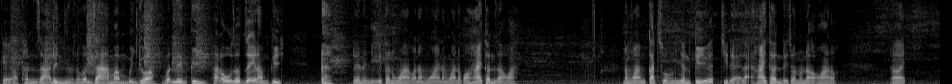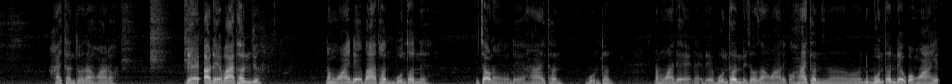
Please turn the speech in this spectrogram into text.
kể cả thân già đinh rồi nó vẫn ra mầm bình thường, vẫn lên kỳ HO rất dễ làm kỳ đây là những cái thân hoa của năm ngoái. Năm ngoái nó có hai thân ra hoa. Năm ngoái em cắt xuống nhân kỳ hết, chỉ để lại hai thân để cho nó nở hoa thôi. Đấy. Hai thân cho ra hoa thôi. Để à để ba thân chứ. Năm ngoái để ba thân, bốn thân này. Cái chậu này để hai thân bốn thân. Năm ngoái để để bốn thân để cho ra hoa thì có hai thân ờ, bốn thân đều có hoa hết.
